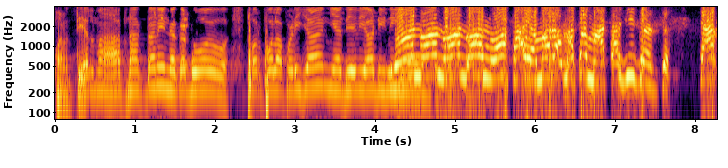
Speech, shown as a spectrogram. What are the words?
પણ તેલમાં હાથ નાખતા નહીં નકર ડો ફરફોલા પડી જાય ને દેવી આડી નહીં નો નો નો નો થાય. અમારામાં તો માતાજી ચાક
